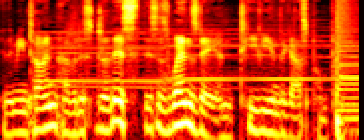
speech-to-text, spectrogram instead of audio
In the meantime, have a listen to this. This is Wednesday and TV in the Gas Pump.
